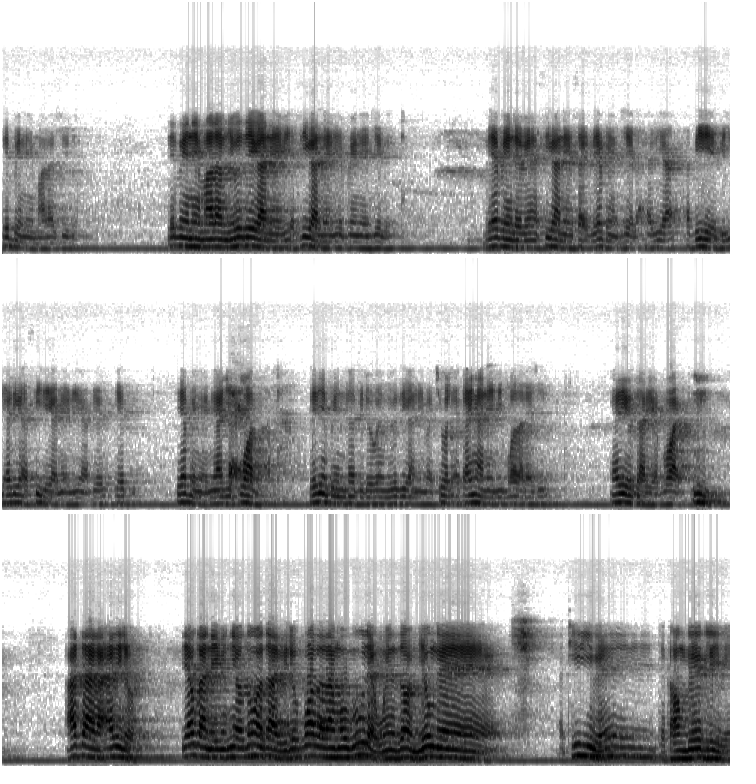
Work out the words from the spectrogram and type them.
သစ်ပင်တွေမှာတော့ရှိတယ်သစ်ပင်တွေမှာတော့မျိုးစေ့ကနေပြီးအစီကနေပြီးပင်တွေဖြစ်တယ်။ ရဲပင်တွေပင်အစီကနေစိုက်ရဲပင်ဖြစ်လာအဲဒီကအသီးတွေဒီအဲဒီကအစီတွေကနေပြီးတော့ရဲရဲပင်တွေအများကြီးပွားတာ။ဒီပြင်ပင်လည်းဒီလိုပဲမျိုးစေ့ကနေမှကျွတ်လေအကိုင်းကနေပြီးပွားတာလည်းရှိတယ်။အဲဒီဥစ္စာတွေကပွားတယ်။အတ္တကအဲဒီလိုတယောက်ကနေပြီးညှောက်သုံးရတာဒီလိုပွားတာမဟုတ်ဘူးတဲ့ဝင်စောမြုံနေအထီးကြီးပဲတကောင်တွဲကလေးပဲ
